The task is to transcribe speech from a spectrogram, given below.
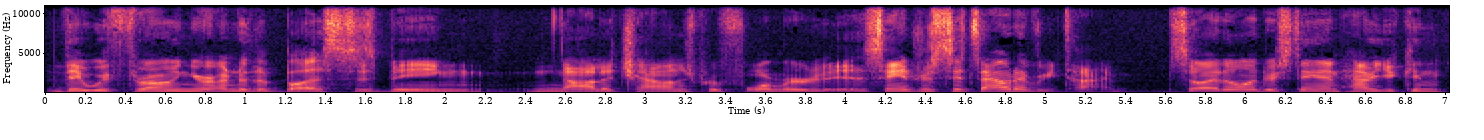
they were throwing her under the bus as being not a challenge performer. Sandra sits out every time. So I don't understand how you can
